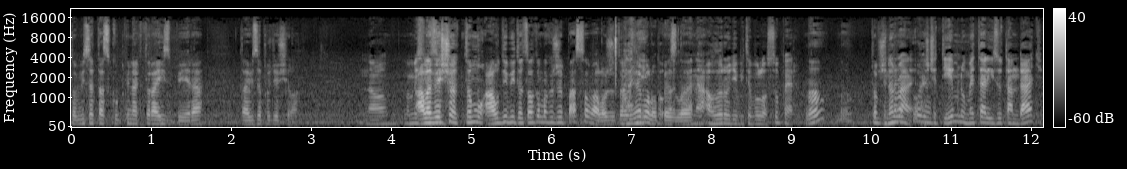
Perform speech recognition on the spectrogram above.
To by sa tá skupina, ktorá ich zbiera, tá by sa potešila. No, no Ale si- vieš čo, tomu Audi by to celkom akože pasovalo, že to Ale nebolo úplne zlé. Na Allroade by to bolo super. No, no. To Že normálne, a ešte jemnú metalízu tam dať?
